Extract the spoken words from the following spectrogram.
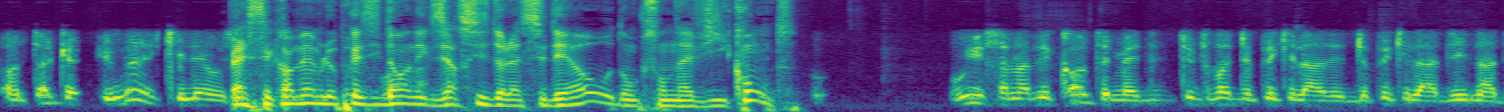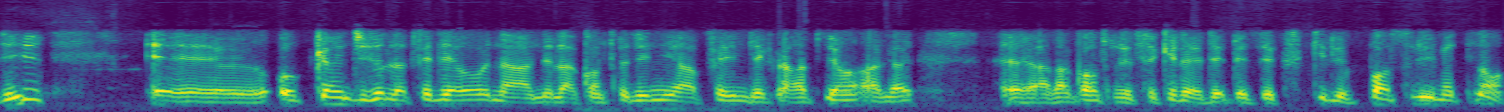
en tant qu'humain qu'il est aussi. Ben, c'est quand même le président en exercice de la CDAO, donc son avis compte. Oui, son avis compte, mais depuis qu'il a, depuis qu'il a dit Nadir, euh, aucun dirigeant de la fédération ne l'a contredit ni a fait une déclaration à, la, euh, l'encontre de ce qu'il qu pense lui maintenant.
